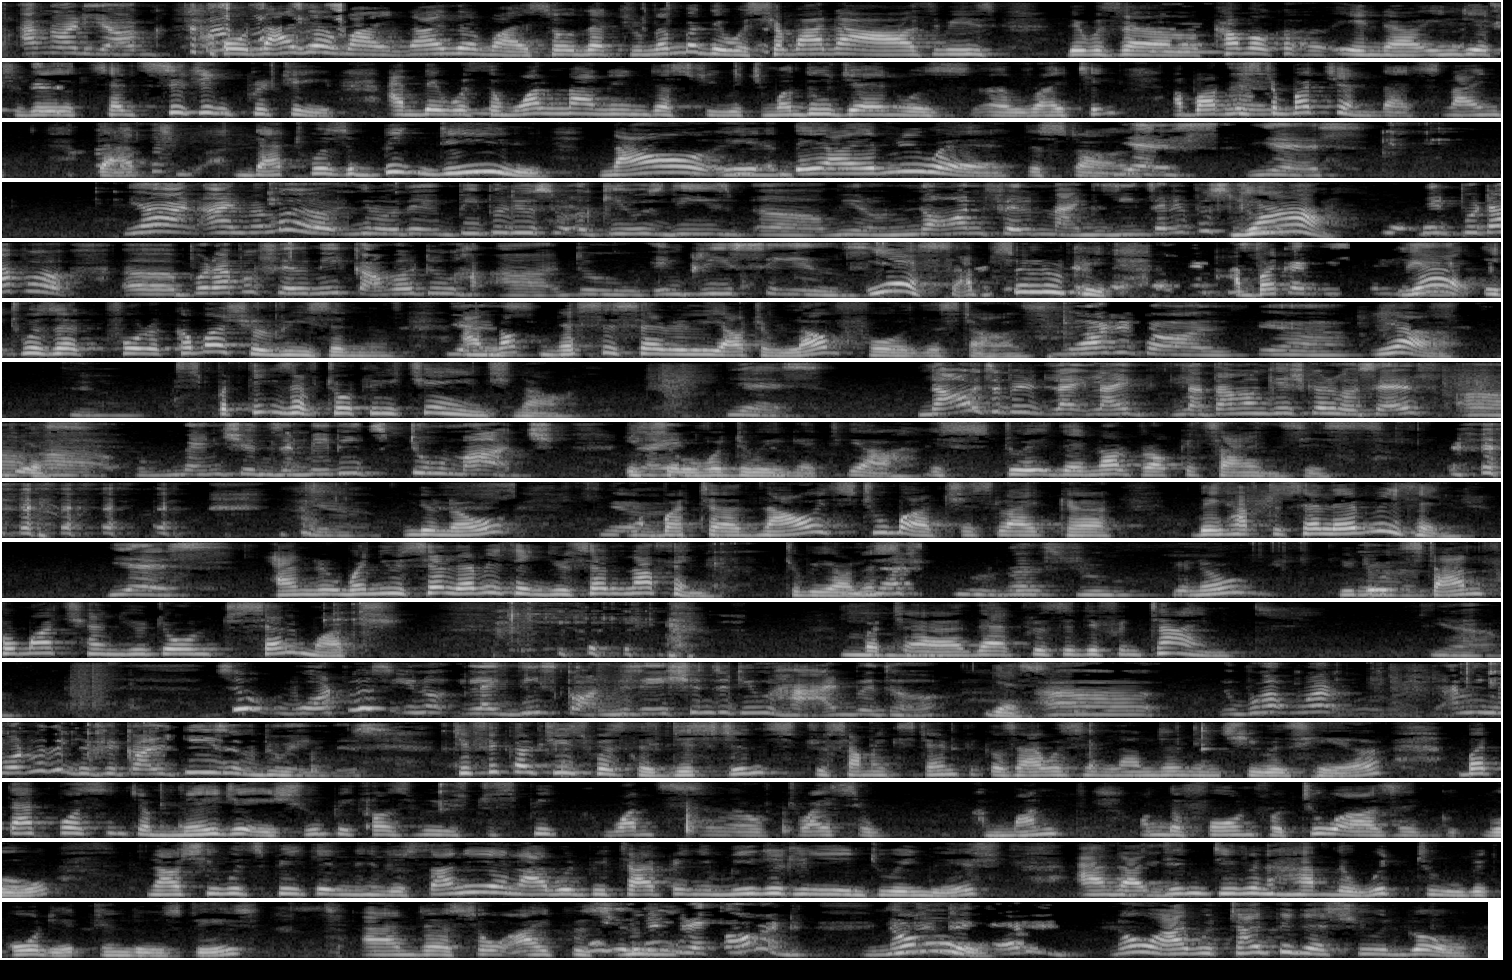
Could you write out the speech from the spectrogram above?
I'm not young. oh, neither am I, neither am I. So that remember there was Shabana Azmi's, there was a cover in uh, India today. It said "Sitting Pretty," and there was the one-man industry which Madhu Jain was uh, writing about Mr. Bachchan. That's nine. That that was a big deal. Now eh, they are everywhere. The stars. Yes, yes. Yeah, and I remember, you know, the people used to accuse these, uh, you know, non-film magazines, and it was true. Yeah. They'd put up a uh, put up a filmy cover to uh, to increase sales. Yes, absolutely. but convenient way. yeah, it was a for a commercial reason Yes. and not necessarily out of love for the stars. Not at all. Yeah. Yeah. yeah. But things have totally changed now. Yes. Now it's a bit like like Lata Mangeshkar herself uh, Yes. uh, mentions that maybe it's too much. It's right? overdoing it. Yeah, it's too, they're not rocket scientists, Yeah. you know. Yeah. But uh, now it's too much. It's like uh, they have to sell everything, Yes. and when you sell everything, you sell nothing. To be honest, That's true. That's true. you know, you Yeah. don't stand for much and you don't sell much. but uh, that was a different time. Yeah. So, what was you know like these conversations that you had with her? Yes. Uh, what what I mean, what were the difficulties of doing this? Difficulties was the distance to some extent because I was in London and she was here. But that wasn't a major issue because we used to speak once or twice a, a month on the phone for two hours ago. Now she would speak in Hindustani and I would be typing immediately into English. And I didn't even have the wit to record it in those days. And uh, so I was Oh, you really. didn't record. No. Didn't record. No, I would type it as she would go.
